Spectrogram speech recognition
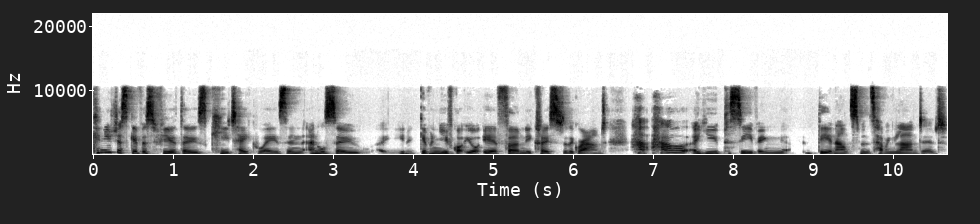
can you just give us a few of those key takeaways? And, and also, uh, you know, given you've got your ear firmly close to the ground, how, how are you perceiving the announcements having landed?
